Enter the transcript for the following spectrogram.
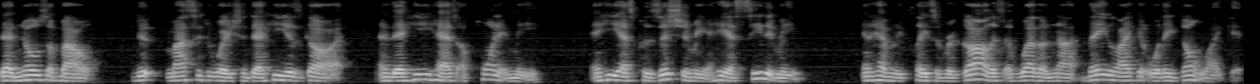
that knows about my situation that he is God and that he has appointed me and he has positioned me and he has seated me in heavenly places regardless of whether or not they like it or they don't like it.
